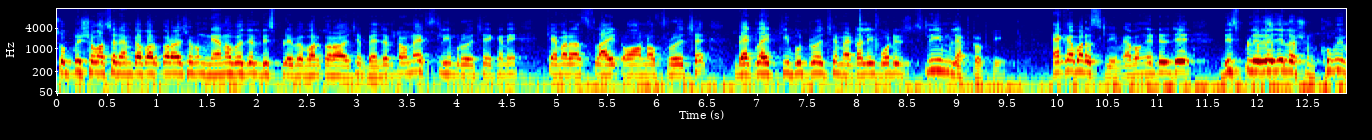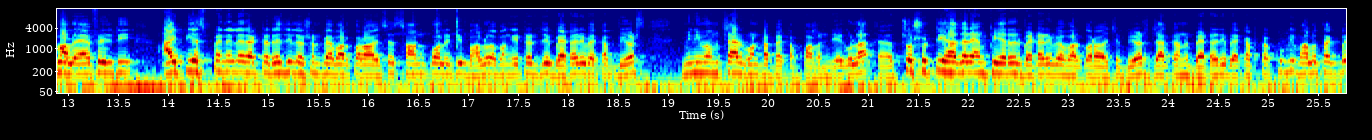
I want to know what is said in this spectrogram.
চব্বিশশো বাসের র্যাম ব্যবহার করা হয়েছে এবং ন্যানো বেজেল ডিসপ্লে ব্যবহার করা হয়েছে। বেজেলটা অনেক স্লিম রয়েছে। এখানে ক্যামেরা স্লাইড অন অফ রয়েছে। ব্যাকলাইট কিবোর্ড রয়েছে। মেটালিক বডির স্লিম ল্যাপটপটি একেবারে স্লিম এবং এটির যে ডিসপ্লে রেজুলেশন খুবই ভালো এফএইচডি আইপিএস প্যানেলের একটা রেজুলেশন ব্যবহার করা হয়েছে সাউন্ড কোয়ালিটি ভালো এবং এটার যে ব্যাটারি ব্যাকআপ বিয়ার্স মিনিমাম চার ঘণ্টা ব্যাকআপ পাবেন। যেগুলা চৌষট্টি হাজার অ্যাম্পিয়ারের ব্যাটারি ব্যবহার করা হয়েছে বিয়ার্স যার কারণে ব্যাটারি ব্যাকআপটা খুবই ভালো থাকবে।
